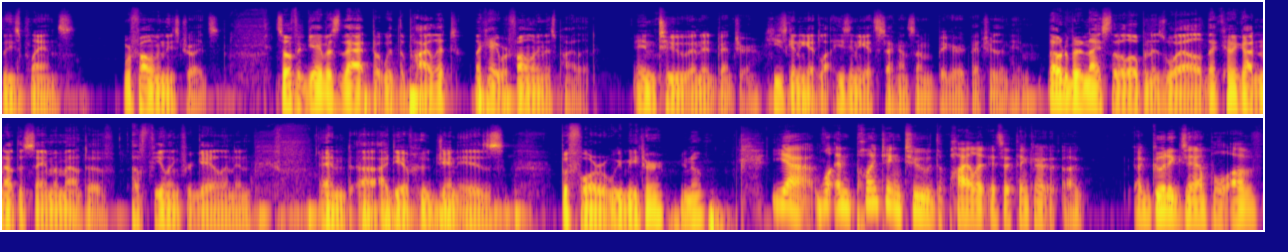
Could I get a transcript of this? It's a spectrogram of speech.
these plans. We're following these droids. So if it gave us that but with the pilot like hey we're following this pilot into an adventure. He's gonna get he's gonna get stuck on some bigger adventure than him. That would have been a nice little open as well. That could have gotten out the same amount of of feeling for galen and and uh, idea of who Jyn is before we meet her you know? Yeah, well, and pointing to the pilot is, I think, a, a, a good example of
